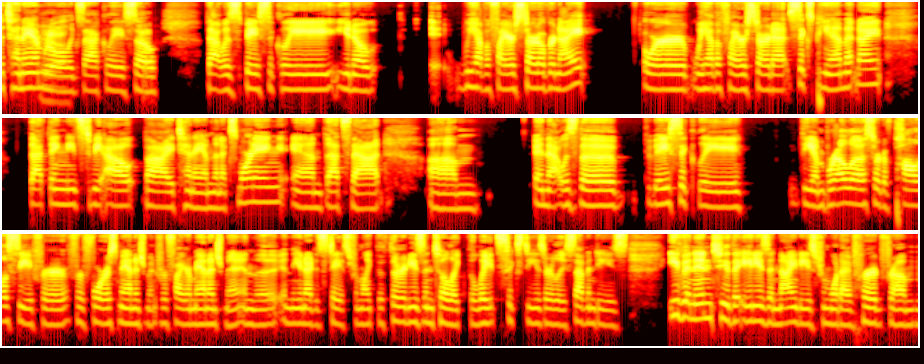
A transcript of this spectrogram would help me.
the 10 a.m. Yeah. rule exactly. So that was basically, you know, we have a fire start overnight, or we have a fire start at 6 p.m. at night. That thing needs to be out by 10 a.m. the next morning, and that's that. Um, and that was the basically the umbrella sort of policy for for forest management for fire management in the in the United States from like the 30s until like the late 60s early 70s even into the 80s and 90s from what I've heard from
